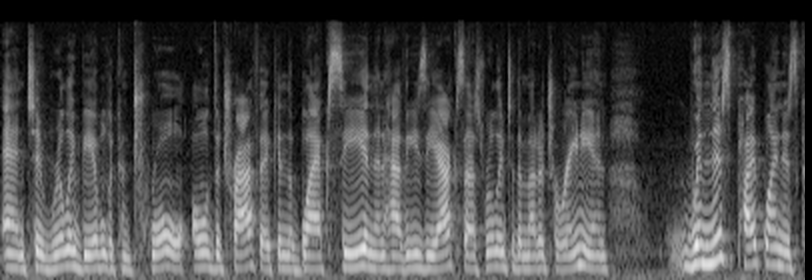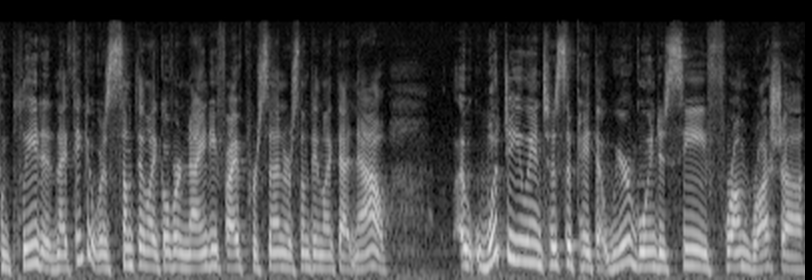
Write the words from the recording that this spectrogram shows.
and to really be able to control all of the traffic in the Black Sea and then have easy access really to the Mediterranean when this pipeline is completed, and I think it was something like over 95% or something like that now, what do you anticipate that we're going to see from Russia,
